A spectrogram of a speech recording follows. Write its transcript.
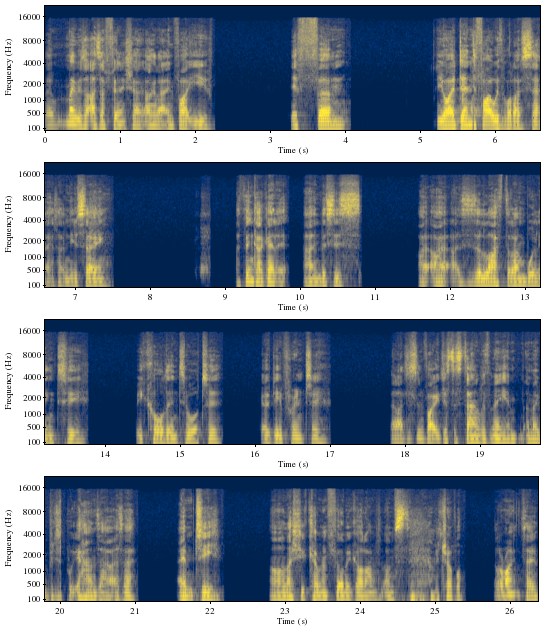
Maybe as I finish, I'm going to invite you. If um, you identify with what I've said and you're saying, I think I get it, and this is, I, I, this is a life that I'm willing to be called into or to go deeper into, And I just invite you just to stand with me and, and maybe just put your hands out as a empty, oh, unless you come and fill me, God, I'm, I'm, I'm in trouble. all right? So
